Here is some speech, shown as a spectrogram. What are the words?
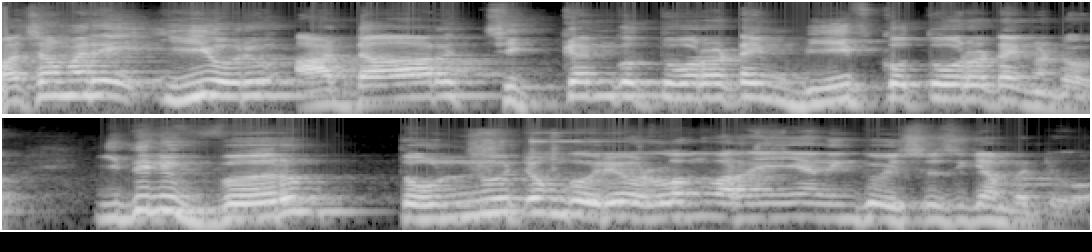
മച്ചന്മാരെ ഈ ഒരു അടാറ് ചിക്കൻ കൊത്തു പൊറോട്ടയും ബീഫ് കൊത്തു പൊറോട്ടയും കണ്ടോ? ഇതിന് വെറും തൊണ്ണൂറ്റൊമ്പത് രൂപ ഉള്ളെന്ന് പറഞ്ഞു കഴിഞ്ഞാൽ നിങ്ങൾക്ക് വിശ്വസിക്കാൻ പറ്റുമോ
